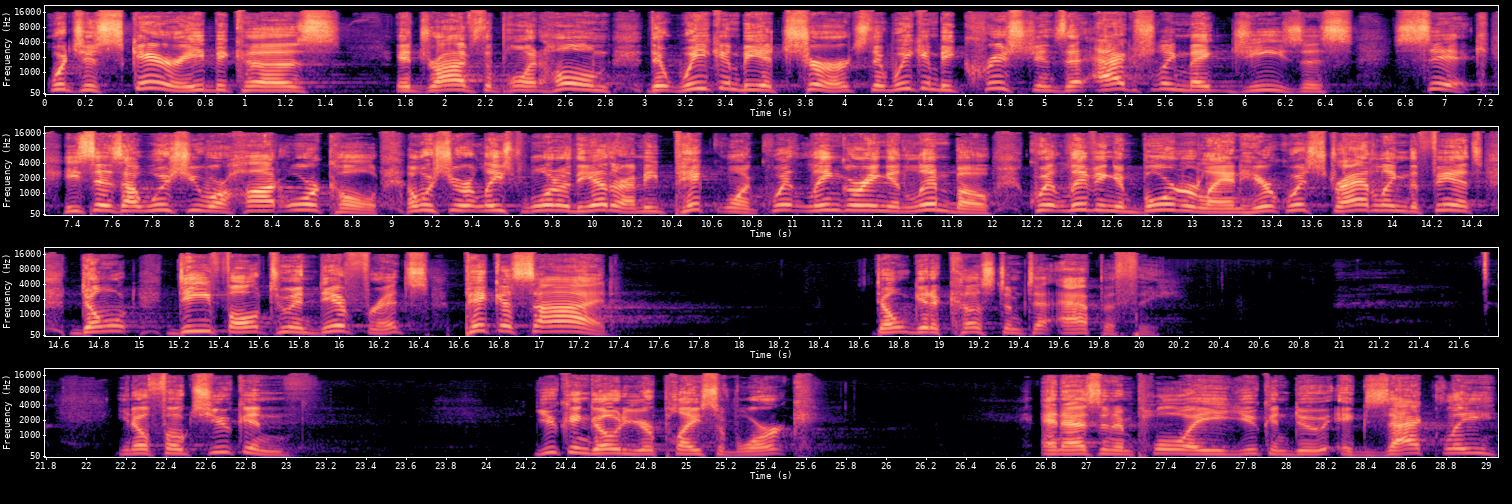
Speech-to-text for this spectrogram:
Which is scary because it drives the point home that we can be a church, that we can be Christians that actually make Jesus sick. He says, I wish you were hot or cold. I wish you were at least one or the other. I mean, pick one. Quit lingering in limbo. Quit living in borderland here. Quit straddling the fence. Don't default to indifference. Pick a side. Don't get accustomed to apathy. You know, folks, you can, you can go to your place of work, and as an employee, you can do exactly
